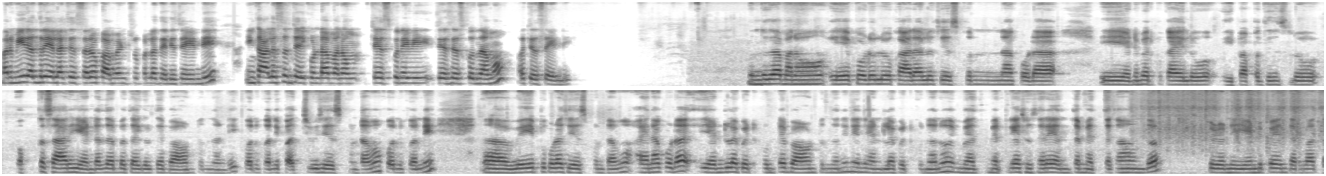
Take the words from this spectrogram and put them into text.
మరి మీరందరూ ఎలా చేస్తారో కామెంట్ రూపంలో తెలియజేయండి. ఇంకా ఆలస్యం చేయకుండా మనం చేసుకునేవి చేసేసుకుందాము. వచ్చేసేయండి. ముందుగా మనం ఏ పొడులు కారాలు చేసుకున్నా కూడా ఈ ఎండుమిరపకాయలు ఈ పప్పు దినుసులు ఒక్కసారి ఎండ దెబ్బ తగిలితే బాగుంటుందండి. కొన్ని కొన్ని పచ్చివి చేసుకుంటాము కొన్ని కొన్ని వేపు కూడా చేసుకుంటాము. అయినా కూడా ఎండలో పెట్టుకుంటే బాగుంటుందని నేను ఎండలో పెట్టుకున్నాను. మెత్తగా చూసారా ఎంత మెత్తగా ఉందో. చూడండి ఎండిపోయిన తర్వాత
